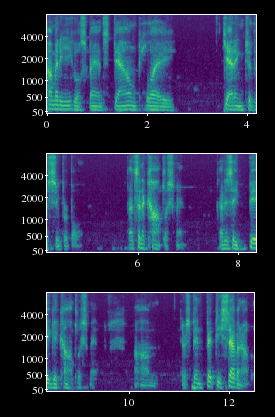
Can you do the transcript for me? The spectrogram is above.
how many Eagles fans downplay getting to the Super Bowl. That's an accomplishment. That is a big accomplishment. Um, there's been 57 of them.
